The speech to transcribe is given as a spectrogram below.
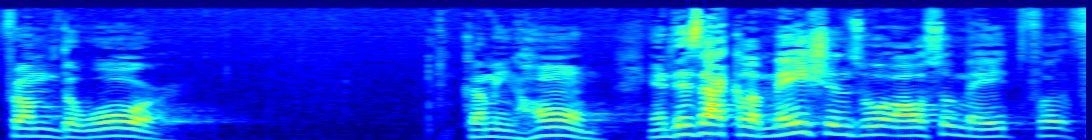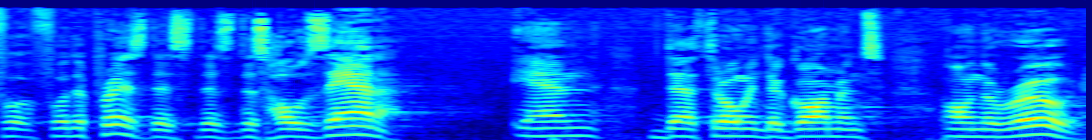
from the war coming home. And these acclamations were also made for, for, for the prince, this, this, this Hosanna, and the throwing the garments on the road.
